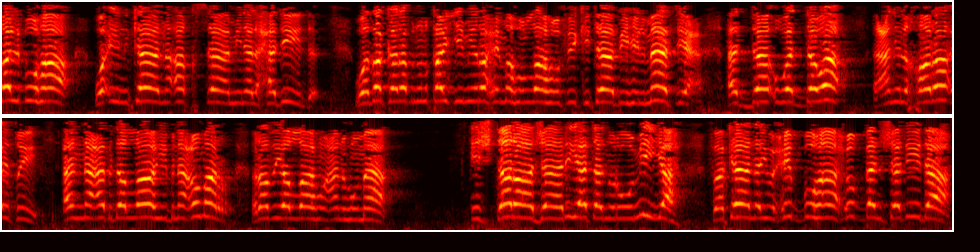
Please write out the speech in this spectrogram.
قلبها وإن كان أقسى من الحديد. وذكر ابن القيم رحمه الله في كتابه الماتع الداء والدواء عن الخرائط أن عبد الله بن عمر رضي الله عنهما اشترى جارية رومية فكان يحبها حبا شديدا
